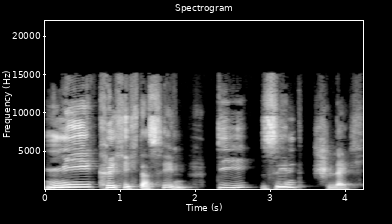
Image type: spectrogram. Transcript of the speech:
nie kriege ich das hin, die sind schlecht.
